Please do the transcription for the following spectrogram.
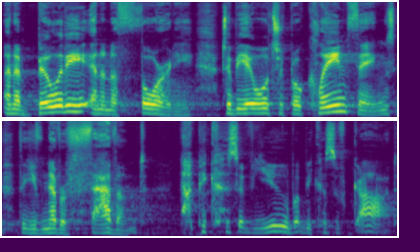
an ability and an authority to be able to proclaim things that you've never fathomed, not because of you, but because of God.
